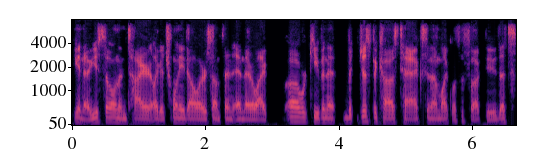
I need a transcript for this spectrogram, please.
you know, you sell an entire like a twenty dollar or something, and they're like, "Oh, we're keeping it, but just because tax." And I'm like, "What the fuck, dude? That's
